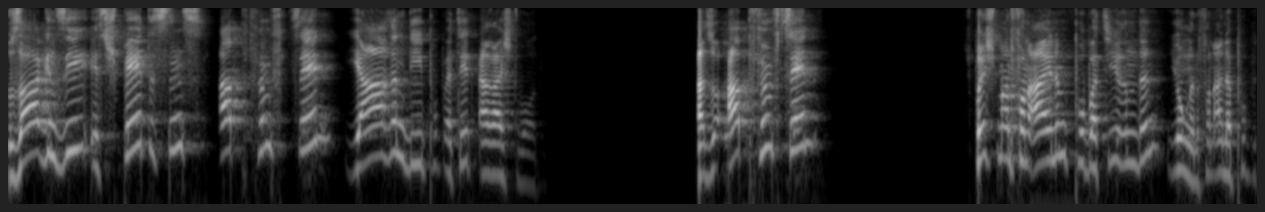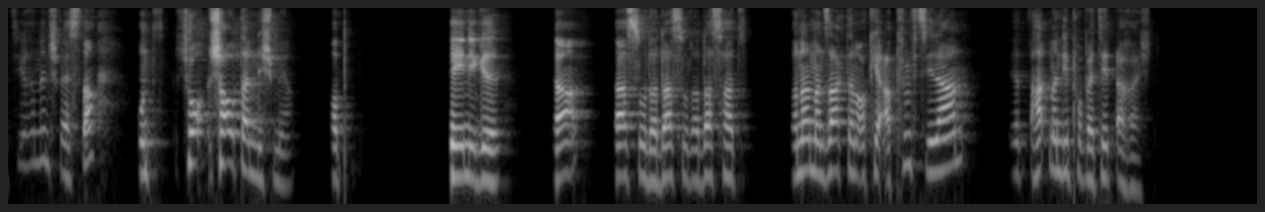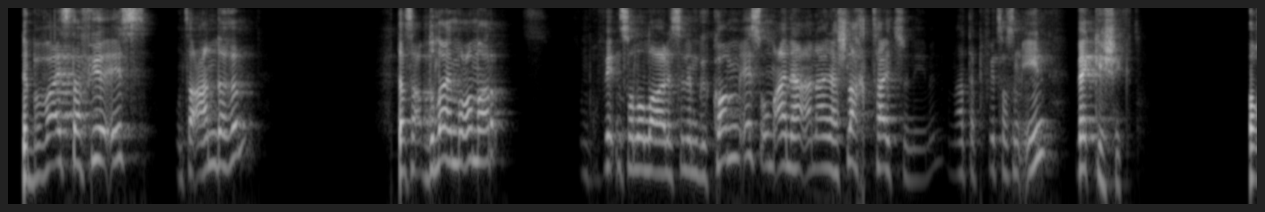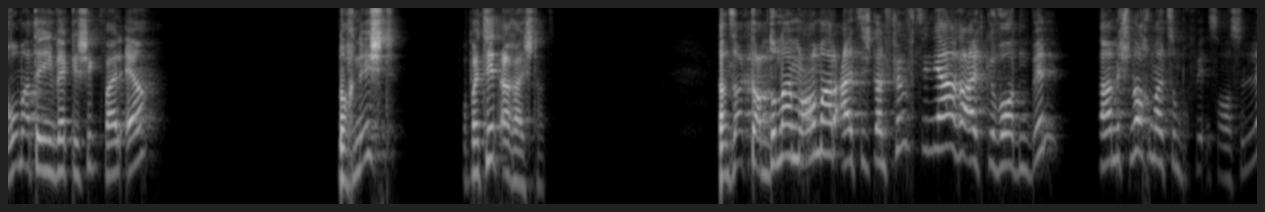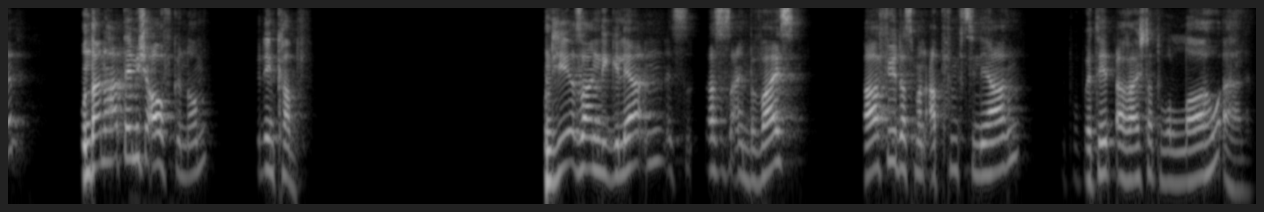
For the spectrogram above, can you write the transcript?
So sagen sie, ist spätestens ab 15 Jahren die Pubertät erreicht worden. Also ab 15 spricht man von einem pubertierenden Jungen, von einer pubertierenden Schwester und schaut dann nicht mehr, ob derjenige ja, das oder das oder das hat, sondern man sagt dann, okay, ab 15 Jahren hat man die Pubertät erreicht. Der Beweis dafür ist unter anderem, dass Abdullah ibn Umar zum Propheten sallallahu alaihi wasallam gekommen ist, um eine, an einer Schlacht teilzunehmen. Und hat der Prophet sallallahu ihn weggeschickt. Warum hat er ihn weggeschickt? Weil er noch nicht Pubertät erreicht hat. Dann sagte Abdullah ibn Umar, als ich dann 15 Jahre alt geworden bin, kam ich nochmal zum Propheten sallallahu alaihi wasallam und dann hat er mich aufgenommen für den Kampf. Und hier sagen die Gelehrten, das ist ein Beweis, dafür, dass man ab 15 Jahren die Pubertät erreicht hat. Wallahu a'lam.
